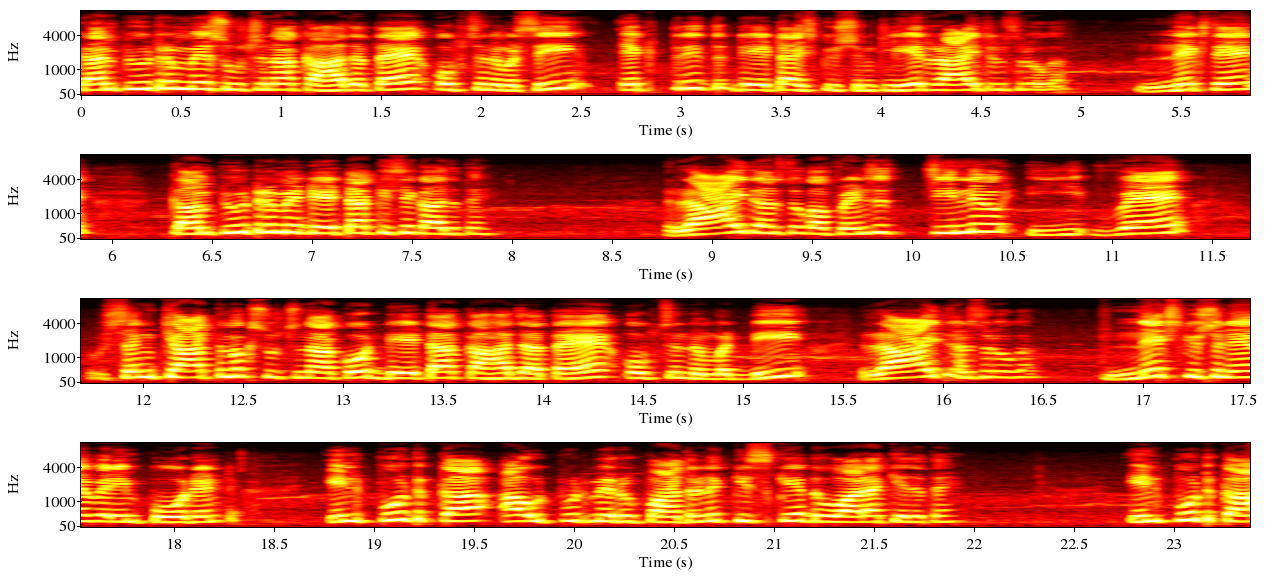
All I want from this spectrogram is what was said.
कंप्यूटर में सूचना कहा जाता है. ऑप्शन नंबर सी एकत्रित डेटा इस क्वेश्चन के लिए. राइट आंसर होगा. नेक्स्ट है कंप्यूटर में डेटा किसे कहा जाता है? राइट आंसर होगा फ्रेंड्स चिन्ह व, संख्यात्मक सूचना को डेटा कहा जाता है option number D right answer होगा। नेक्स्ट क्वेश्चन है वेरी इंपॉर्टेंट इनपुट का आउटपुट में रूपांतरण किसके द्वारा किया जाता है? इनपुट का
